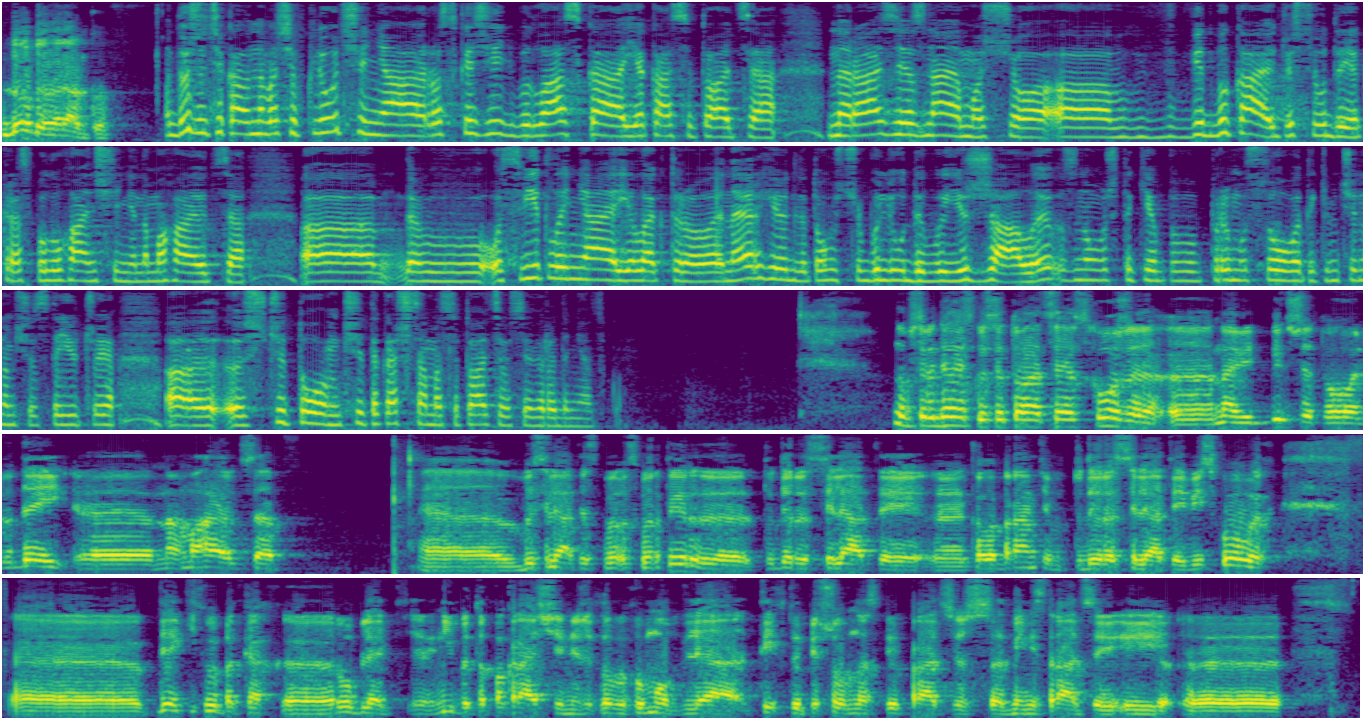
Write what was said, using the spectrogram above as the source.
Доброго ранку. Дуже чекаю на ваше включення. Розкажіть, будь ласка, яка ситуація наразі? Знаємо, що е, в- відмикають усюди, якраз по Луганщині, намагаються е, освітлення і електроенергію для того, щоб люди виїжджали знову ж таки примусово, таким чином, ще стаючи е, е, щитом. Чи така ж сама ситуація у Сєвєродонецьку? Ну, в Серединецьку ситуація схожа. Е, Навіть більше того, людей е, намагаються е, виселяти з квартир, туди розселяти колаборантів, туди розселяти військових. В деяких випадках роблять нібито покращення житлових умов для тих, хто пішов на співпрацю з адміністрацією і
